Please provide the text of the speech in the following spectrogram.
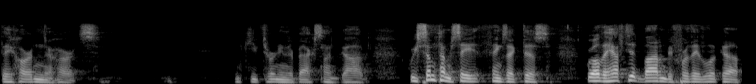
they harden their hearts and keep turning their backs on God. We sometimes say things like this well, they have to hit bottom before they look up.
